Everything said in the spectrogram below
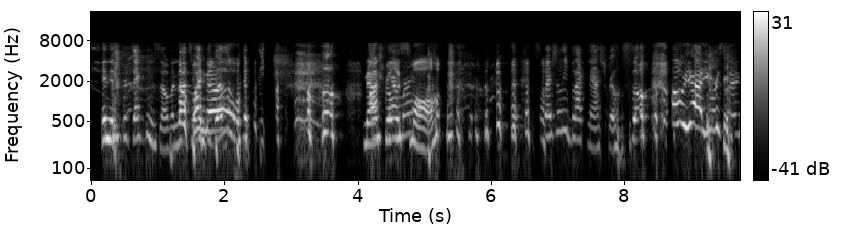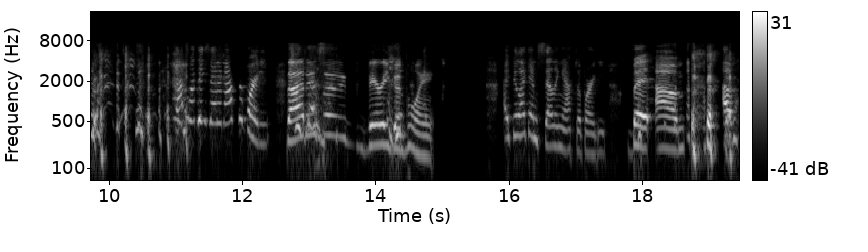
and is protecting himself, and that's why he no. doesn't be. Nashville is small. Especially Black Nashville. So oh yeah, you were saying that's what they said in after party. that Because- is a very good point. I feel like I'm selling after party, but um, um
